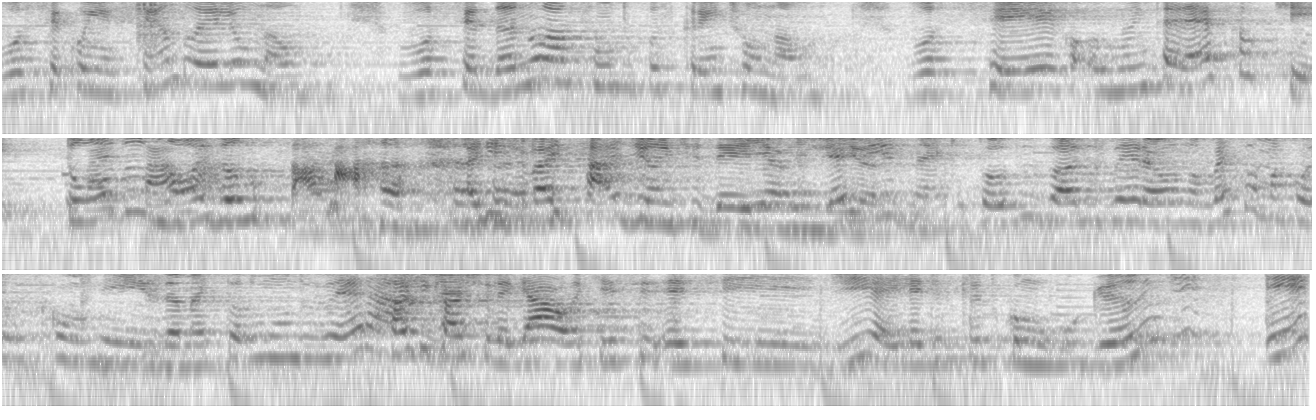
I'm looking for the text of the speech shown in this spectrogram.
você conhecendo ele ou não, você dando o assunto pros crentes ou não, você. Não interessa o que, todos tá nós vamos estar lá. A gente vai estar diante dele E a Bíblia dia. diz, né, que todos os olhos verão, não vai ser uma coisa escondida, mas todo mundo verá. Sabe o que, que eu né? acho legal? É que esse, esse dia ele é descrito como o grande e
